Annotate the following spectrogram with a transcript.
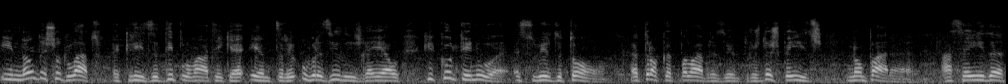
e não deixou de lado a crise diplomática entre o Brasil e Israel, que continua a subir de tom. A troca de palavras entre os dois países não para. À saída,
